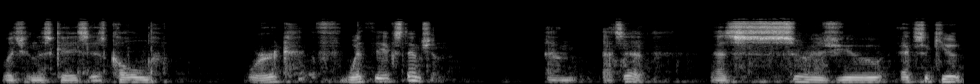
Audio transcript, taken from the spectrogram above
which in this case is cold work with the extension. And that's it. As soon as you execute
